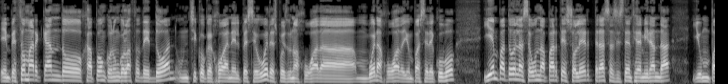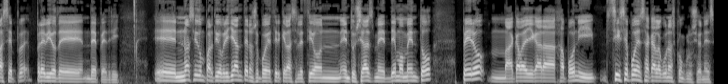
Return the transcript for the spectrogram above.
Empezó marcando Japón con un golazo de Doan, un chico que juega en el PSV después de una jugada, buena jugada y un pase de cubo, y empató en la segunda parte Soler tras asistencia de Miranda y un pase pre- previo de, Pedri. Eh, no ha sido un partido brillante, no se puede decir que la selección entusiasme de momento, pero mm, acaba de llegar a Japón y sí se pueden sacar algunas conclusiones.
